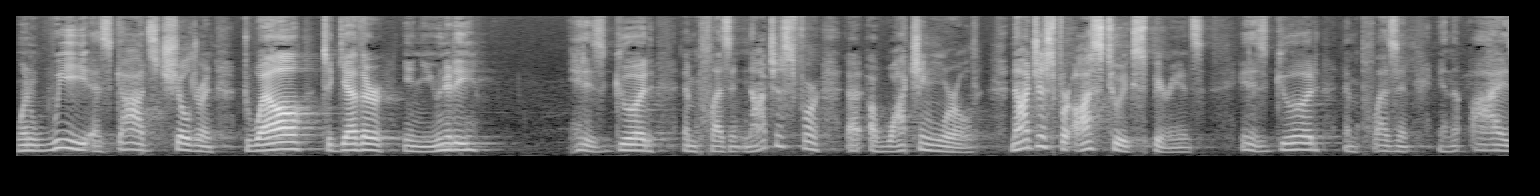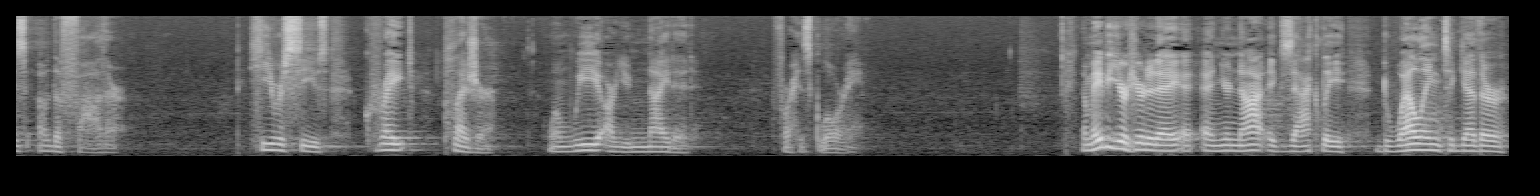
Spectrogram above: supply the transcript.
When we, as God's children, dwell together in unity, it is good and pleasant, not just for a, a watching world, not just for us to experience. It is good and pleasant in the eyes of the Father. He receives great pleasure when we are united for His glory. Now, maybe you're here today and you're not exactly dwelling together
